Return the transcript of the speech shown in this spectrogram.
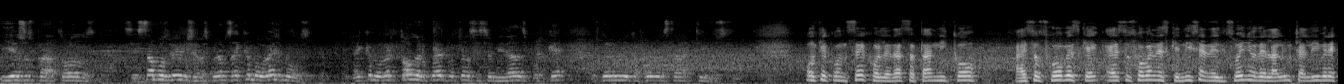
Y eso es para todos. Si estamos vivos y respiramos, hay que movernos. Hay que mover todo el cuerpo, todas las extremidades. ¿Por qué? Porque es la única forma de estar activos. ¿O qué consejo le da satánico a esos jóvenes que a esos jóvenes que inician el sueño de la lucha libre,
